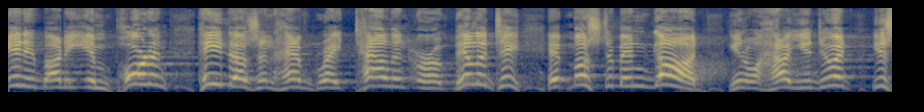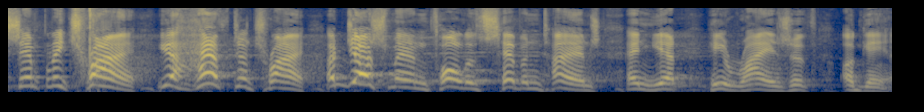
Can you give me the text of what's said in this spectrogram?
anybody important. He doesn't have great talent or ability. It must have been God. You know how you do it? You simply try. You have to try. A just man falleth seven times, and yet he riseth again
